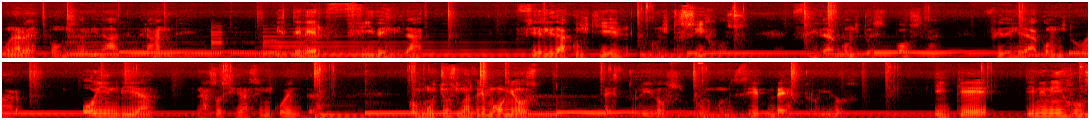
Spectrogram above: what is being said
una responsabilidad grande, es tener fidelidad. Fidelidad con quién? Con tus hijos, fidelidad con tu esposa, fidelidad con tu hogar. Hoy en día la sociedad se encuentra con muchos matrimonios destruidos, podemos decir destruidos, y que tienen hijos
